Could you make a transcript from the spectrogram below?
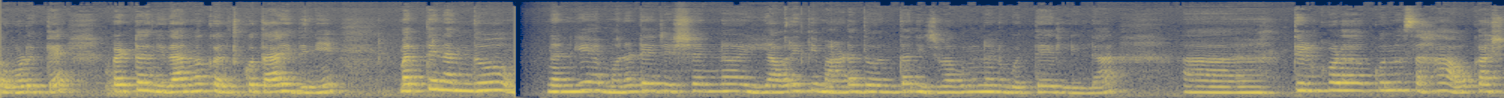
ತೊಗೊಳುತ್ತೆ. ಬಟ್ ನಿಧಾನವಾಗಿ ಕಲ್ತ್ಕೊತಾ ಇದ್ದೀನಿ. ಮತ್ತು ನಂದು, ನನಗೆ ಮೊನಟೈಸೇಷನ್ ಯಾವ ರೀತಿ ಮಾಡೋದು ಅಂತ ನಿಜವಾಗ್ಲೂ ನನಗೆ ಗೊತ್ತೇ ಇರಲಿಲ್ಲ. ತಿಳ್ಕೊಳ್ಳೋಕ್ಕೂ ಸಹ ಅವಕಾಶ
